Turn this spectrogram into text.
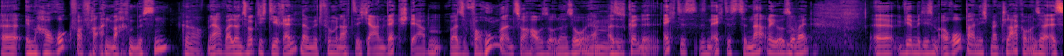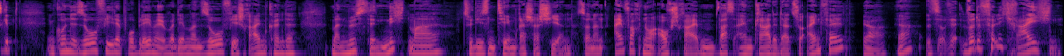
äh, im Hauruck-Verfahren machen müssen. Genau. Ja, weil uns wirklich die Rentner mit 85 Jahren wegsterben, weil sie verhungern zu Hause oder so. Ja, mhm. also es könnte ein echtes, ein echtes Szenario mhm. soweit. Äh, wir mit diesem Europa nicht mehr klarkommen und so. Es gibt im Grunde so viele Probleme, über die man so viel schreiben könnte. Man müsste nicht mal zu diesen Themen recherchieren, sondern einfach nur aufschreiben, was einem gerade dazu einfällt. Ja. Ja, es würde völlig reichen.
